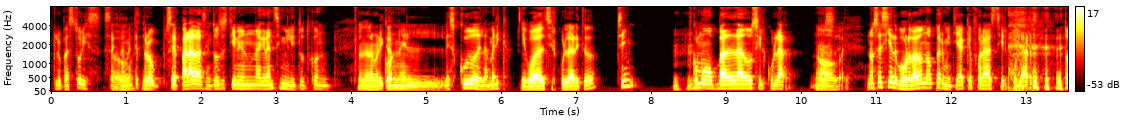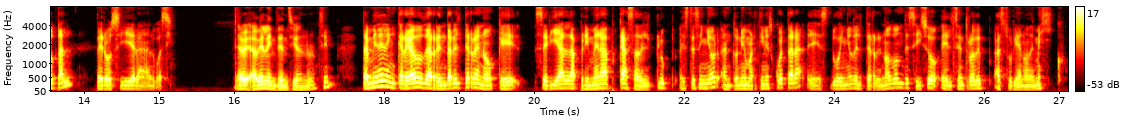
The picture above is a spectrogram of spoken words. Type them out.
Club Asturias, exactamente, Oh, sí. pero separadas, entonces tienen una gran similitud con, Con el América. con el escudo de la América. Igual el circular y todo. Sí, como balado circular. No, Oh, sé. vaya. No sé si el bordado no permitía que fuera circular total, pero sí era algo así. Había, la intención, ¿no? ¿sí? También el encargado de arrendar el terreno que sería la primera casa del club. Este señor, Antonio Martínez Cuétara, es dueño del terreno donde se hizo el Centro de Asturiano de México.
